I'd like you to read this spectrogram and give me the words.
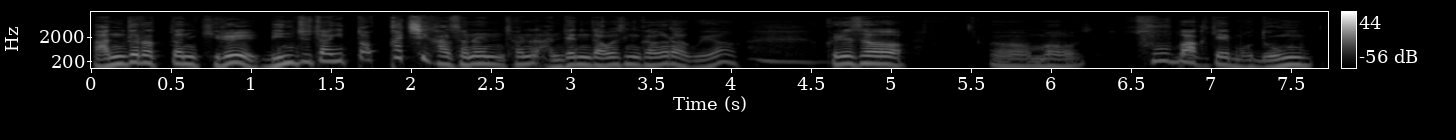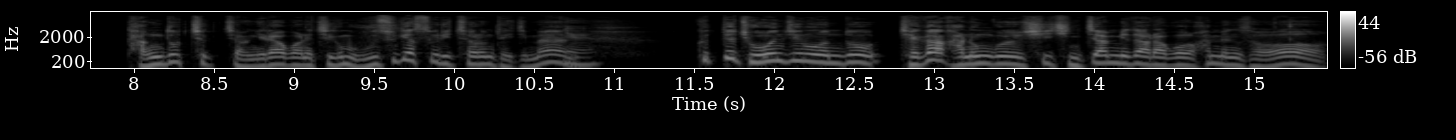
만들었던 길을 민주당이 똑같이 가서는 저는 안 된다고 생각을 하고요. 음. 그래서 어뭐 수박의 뭐 농 당도 측정이라고 하는 지금 우스갯소리처럼 되지만 예. 그때 조원진 의원도 제가 가는 곳이 진짜입니다라고 하면서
